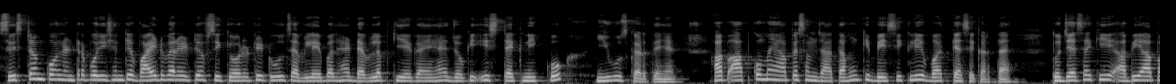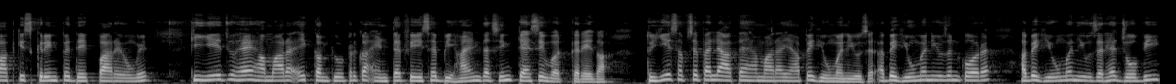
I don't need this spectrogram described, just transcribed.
system call interposition के wide variety of security tools available हैं डेवलप किए गए हैं, जो कि इस टेक्निक को यूज़ करते हैं। अब आपको मैं यहाँ पे समझाता हूँ कि बेसिकली वर्क कैसे करता है। तो जैसा कि अभी आप आपकी स्क्रीन पे देख पा रहे होंगे कि ये जो है हमारा एक कंप्यूटर का इंटरफेस है बिहाइंड द सीन कैसे वर्क करेगा। तो ये सबसे पहले आता है हमारा यहाँ पे ह्यूमन यूज़र अब ह्यूमन यूज़र कौन है, अब ह्यूमन यूज़र है जो भी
